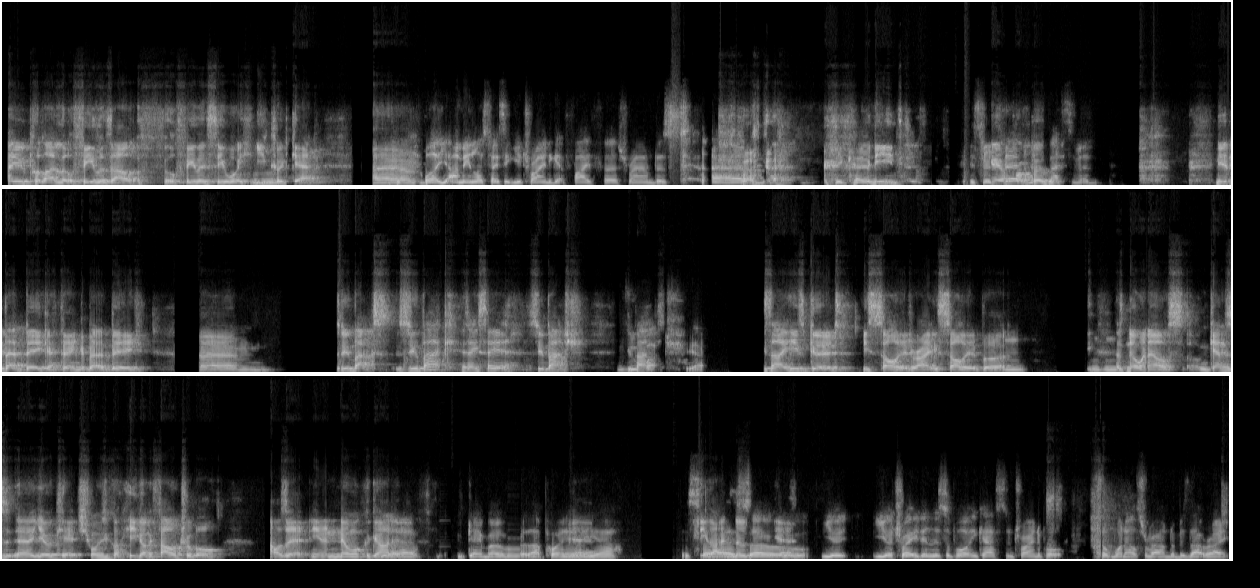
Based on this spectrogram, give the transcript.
Maybe put like little feelers out, little feelers, see what you Mhm. could get. Um, Well, I mean, let's face it. You're trying to get five first rounders um, because need it's return on proper- investment. need a better big, I think, a better big. Um, Zubac's Zubac, is that how you say it? Zubac. Zubac, yeah. He's like he's good, he's solid, right? He's solid, but Mhm. Mhm. there's no one else. Against uh, Jokic, once he got he got in foul trouble. That was it. You know, no one could guard him. Game over at that point. Yeah, Yeah. yeah. It's, He, like, uh, knows- so yeah. you're you're trading the supporting cast and trying to put someone else around them. Is that right?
